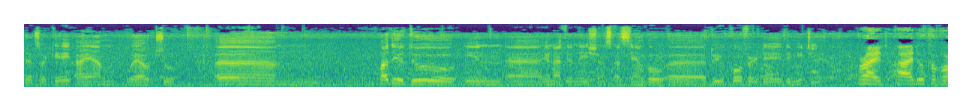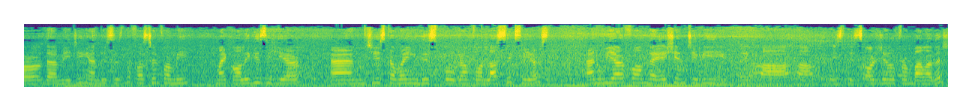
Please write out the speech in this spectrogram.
That's okay. I am well too. Um, what do you do in United Nations Assemble? Uh, do you cover the, the meeting? Right, I do cover the meeting, and this is the first time for me. My colleague is here, and she's covering this program for last six years. And we are from the Asian TV. Uh, uh, it's, it's original from Bangladesh,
